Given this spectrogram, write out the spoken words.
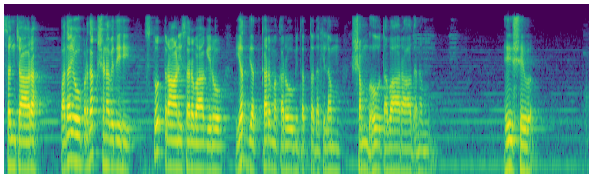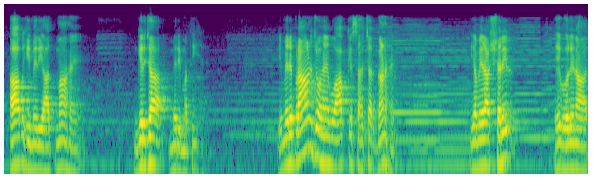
संचार पदयो प्रदक्षिण विधि स्तोत्राणि सर्वा गिरो यद्यत कर्म करोमि तत्तदखिलम शंभो तवाराधनम हे शिव, आप ही मेरी आत्मा हैं, गिरजा मेरी मति है। ये मेरे प्राण जो हैं, वो आपके सहचर गण हैं। यह मेरा शरीर, हे भोलेनाथ,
